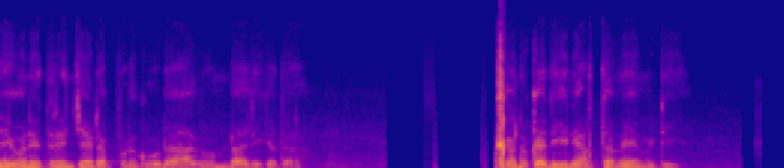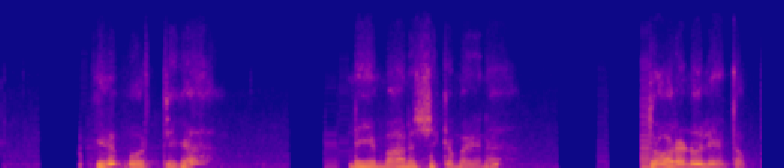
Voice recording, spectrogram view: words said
నీవు నిద్రించేటప్పుడు కూడా అవి ఉండాలి కదా. కనుక దీని అర్థం ఏమిటి ఇది పూర్తిగా నీ మానసికమైన ధోరణులే తప్ప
